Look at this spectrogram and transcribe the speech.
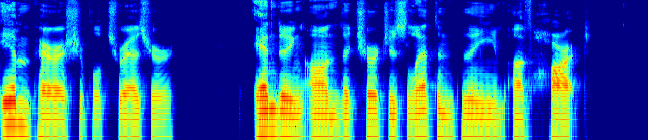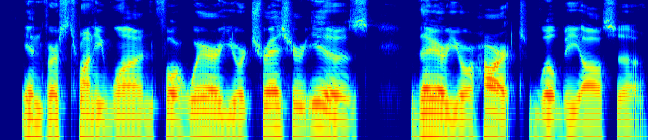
imperishable treasure, ending on the church's Lenten theme of heart. In verse 21, for where your treasure is, there your heart will be also.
